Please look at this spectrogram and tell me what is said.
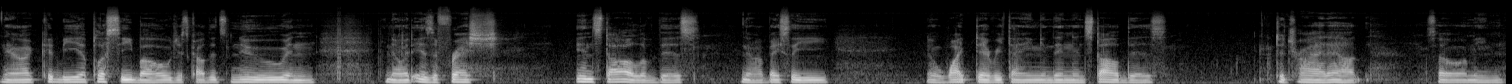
Know, it could be a placebo just because it's new and, you know, it is a fresh install of this. You know, I basically, you know, wiped everything and then installed this to try it out. So, I mean,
